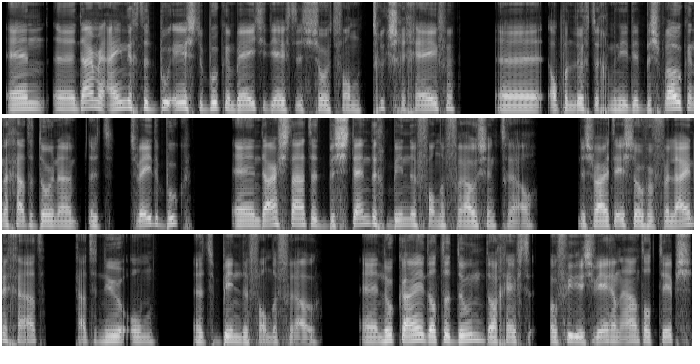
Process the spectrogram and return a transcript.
En uh, daarmee eindigt het eerste boek een beetje. Die heeft een soort van trucs gegeven. Uh, op een luchtige manier dit besproken. En dan gaat het door naar het tweede boek. En daar staat het bestendig binden van een vrouw centraal. Dus waar het eerst over verleiden gaat, gaat het nu om het binden van de vrouw. En hoe kan je dat doen? Dan geeft Ovidius weer een aantal tips.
